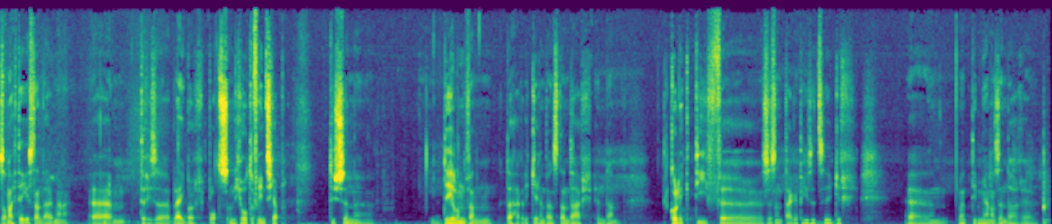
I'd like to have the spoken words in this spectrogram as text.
zondag tegen standaard, mannen. Ehm, er is eh, blijkbaar plots een grote vriendschap tussen eh, delen van de harde kern van standaard en dan collectief eh, 86 is het zeker. Ehm, want die mannen zijn daar eh,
